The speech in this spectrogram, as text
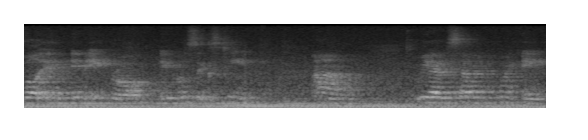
well, in, in April, April 16th, um, we had a 7.8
